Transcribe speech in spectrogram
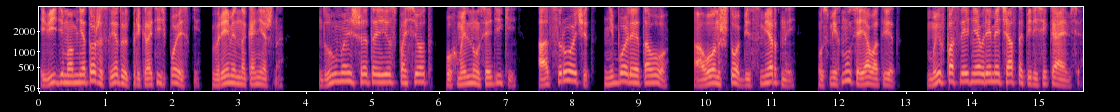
«И, видимо, мне тоже следует прекратить поиски. Временно, конечно». «Думаешь, это ее спасет?» — ухмыльнулся Дикий. «Отсрочит, не более того». «А он что, бессмертный?» Усмехнулся я в ответ. Мы в последнее время часто пересекаемся.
